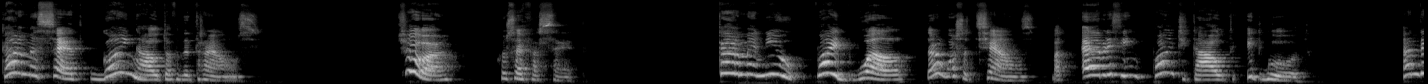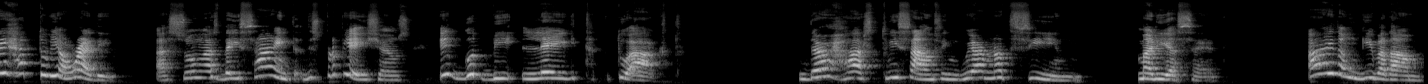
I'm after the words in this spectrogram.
Carmen said, going out of the trance. Sure, Josefa said. Carmen knew quite well there was a chance, but everything pointed out it would. And they had to be ready. As soon as they signed the expropriations, it would be late to act. There has to be something we are not seeing, Maria said. I don't give a damn.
